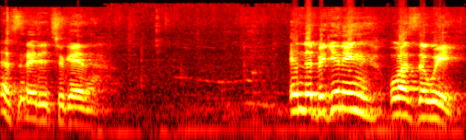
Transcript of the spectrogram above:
Let's read it together. In the beginning was the Word.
